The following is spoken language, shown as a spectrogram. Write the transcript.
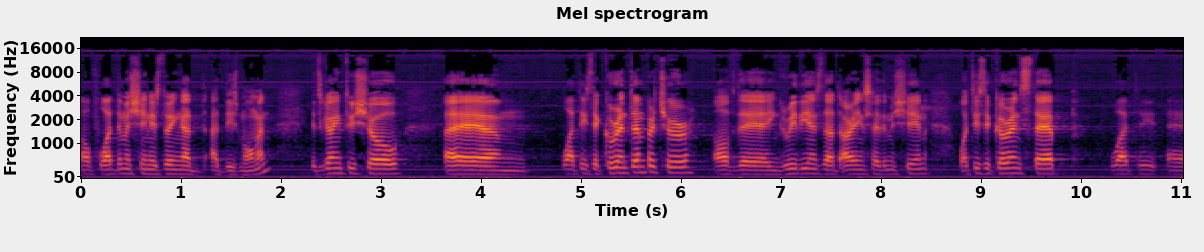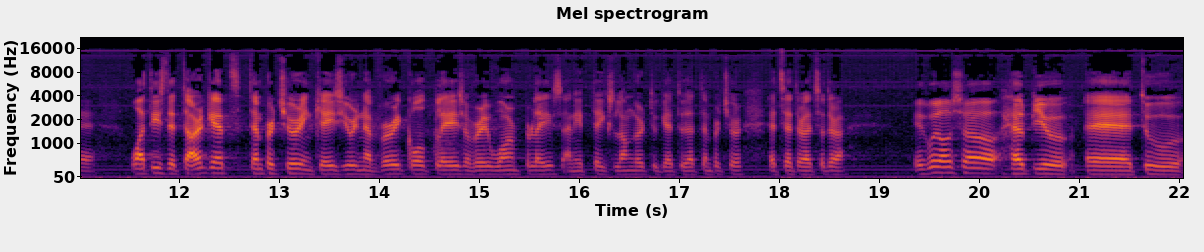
of what the machine is doing at, at this moment. It's going to show um, what is the current temperature of the ingredients that are inside the machine, what is the current step, what, uh, what is the target temperature in case you're in a very cold place or very warm place and it takes longer to get to that temperature, etc., etc. It will also help you uh, to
